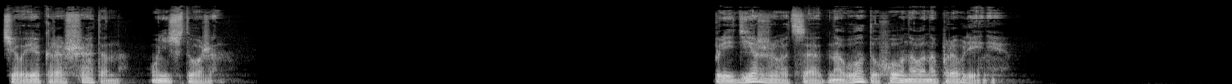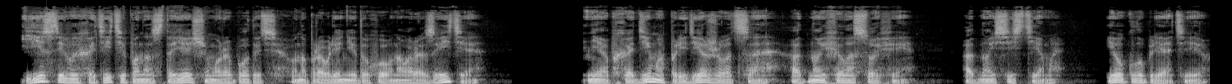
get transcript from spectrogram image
Человек расшатан, уничтожен. Придерживаться одного духовного направления. Если вы хотите по-настоящему работать в направлении духовного развития, необходимо придерживаться одной философии, одной системы и углублять ее.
